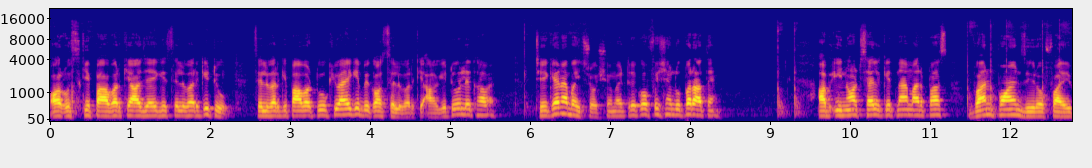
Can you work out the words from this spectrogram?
और उसकी पावर क्या आ जाएगी? सिल्वर की टू सिल्वर की पावर टू क्यों आएगी? बिकॉज़ सिल्वर के आगे टू लिखा हुआ है। ठीक है ना भाई? सोशियोमेट्रिक कोफिशिएंट ऊपर आते हैं। अब ई नॉट सेल कितना है हमारे पास? 1.05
